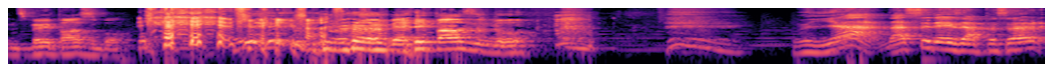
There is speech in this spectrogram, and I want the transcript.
It's very possible. It's very fun. very possible. But yeah, that's today's episode.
